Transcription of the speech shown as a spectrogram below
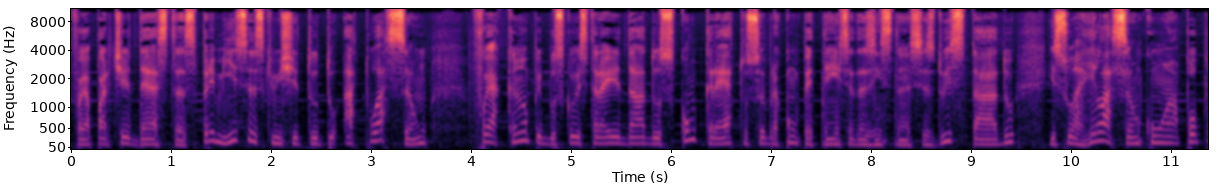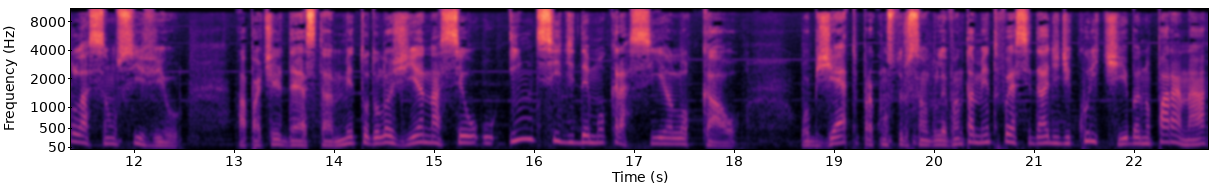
Foi a partir destas premissas que o Instituto Atuação foi a campo e buscou extrair dados concretos sobre a competência das instâncias do Estado e sua relação com a população civil. A partir desta metodologia nasceu o Índice de Democracia Local. Objeto para a construção do levantamento foi a cidade de Curitiba, no Paraná,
